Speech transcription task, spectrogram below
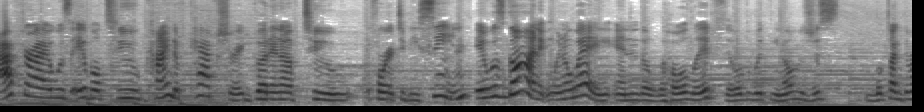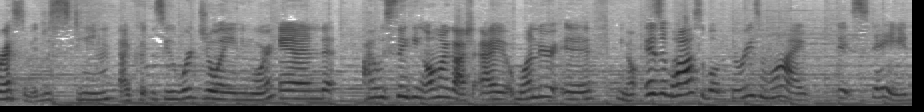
after I was able to kind of capture it good enough to for it to be seen, it was gone. It went away and the whole lid filled with, you know, it was just looked like the rest of it, just steam. I couldn't see the word joy anymore. And I was thinking, oh my gosh, I wonder if, you know, is it possible that the reason why it stayed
